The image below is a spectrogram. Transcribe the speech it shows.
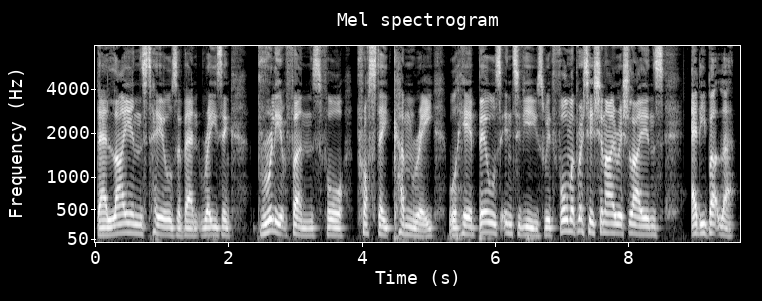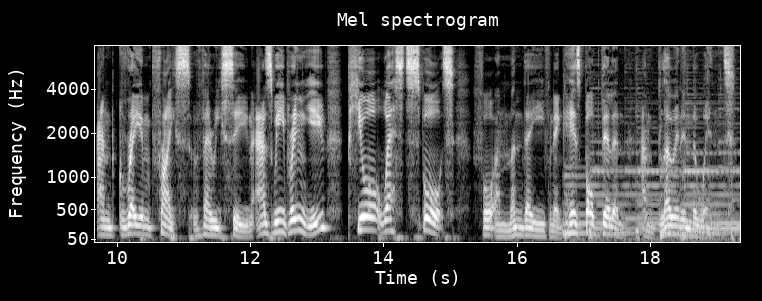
their Lions Tales event, raising brilliant funds for Prostate Cymru. We'll hear Bill's interviews with former British and Irish Lions. Eddie Butler and Graham Price very soon as we bring you Pure West Sport for a Monday evening. Here's Bob Dylan and Blowing in the Wind.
